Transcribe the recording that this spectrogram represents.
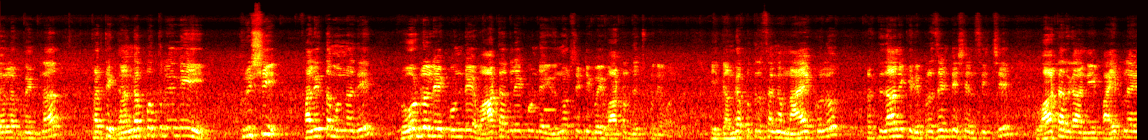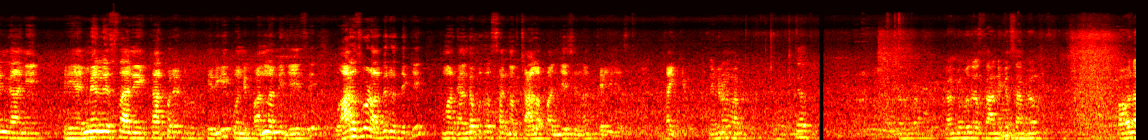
డెవలప్మెంట్లో ప్రతి గంగపుత్రుని కృషి ఫలితం ఉన్నది. రోడ్లు లేకుండే వాటర్ లేకుండే యూనివర్సిటీకి పోయి వాటర్ తెచ్చుకునేవాళ్ళు. ఈ గంగపుత్ర సంఘం నాయకులు ప్రతిదానికి రిప్రజెంటేషన్స్ ఇచ్చి వాటర్ కానీ పైప్ లైన్ కానీ ఈ ఎమ్మెల్యేస్ కానీ కార్పొరేటర్ తిరిగి కొన్ని పనులన్నీ చేసి వారసుగూడ అభివృద్ధికి మా గంగపుత్ర సంఘం చాలా పనిచేసిందని తెలియజేస్తున్నాం. థ్యాంక్ యూ గంగపుత్ర స్థానిక సంఘం భవన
